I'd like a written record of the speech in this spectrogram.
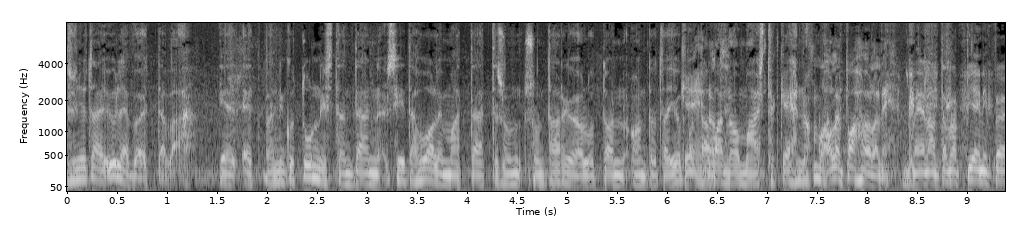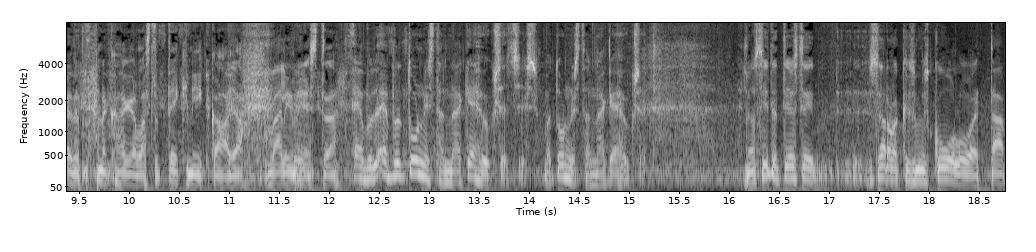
tässä on jotain ylevöittävää. Ja, et mä niin tunnistan tämän siitä huolimatta, että sun, sun tarjoilut on, on tota jopa Kehnot. tavanomaista kehnomaa. Olen pahoillani. Meillä on tämä pieni pöytä tänne kaikenlaista tekniikkaa ja välineistöä. ei, mutta, ei, mutta tunnistan nämä kehykset siis. Mä tunnistan nämä kehykset. No sitten tietysti seuraava kysymys kuuluu, että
